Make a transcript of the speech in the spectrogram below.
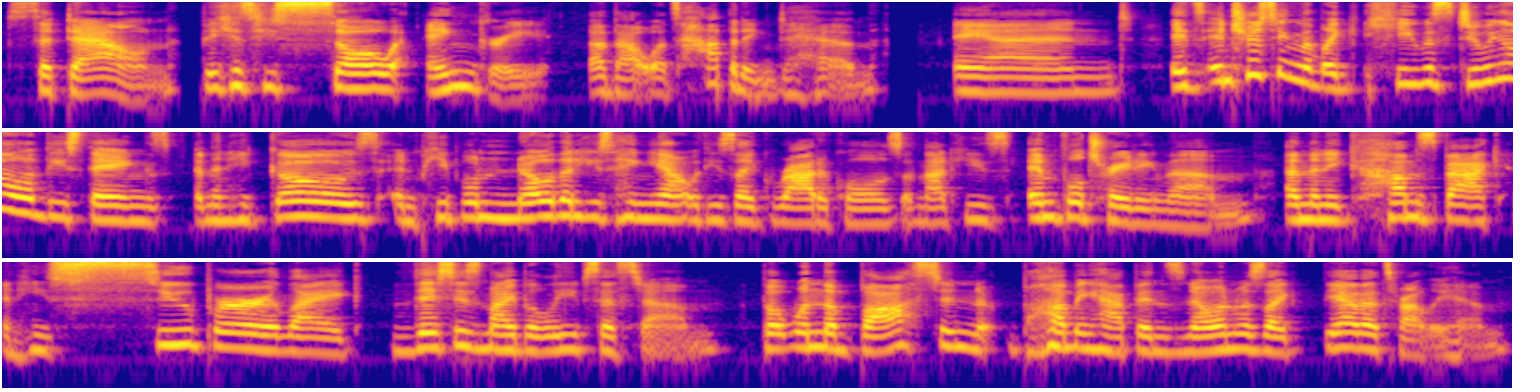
sit down, because he's so angry about what's happening to him. And it's interesting that like he was doing all of these things and then he goes and people know that he's hanging out with these like radicals and that he's infiltrating them. And then he comes back and he's super like, this is my belief system. But when the Boston bombing happens, no one was like, yeah, that's probably him.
